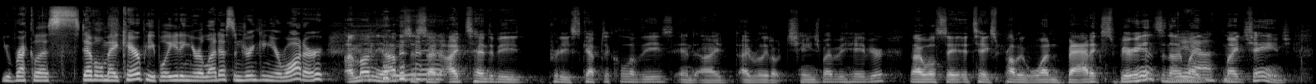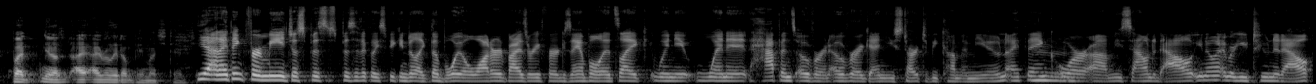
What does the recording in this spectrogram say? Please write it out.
you reckless devil may care people eating your lettuce and drinking your water. I'm on the opposite side. I tend to be pretty skeptical of these, and I, I really don't change my behavior. Now, I will say it takes probably one bad experience, and I Yeah. might might change. But you know, I, I really don't pay much attention. Yeah, and I think for me, just spe- specifically speaking to like the boil water advisory, for example, it's like when you when it happens over and over again, you start to become immune. I think, or um, you sound it out, you know, or you tune it out.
